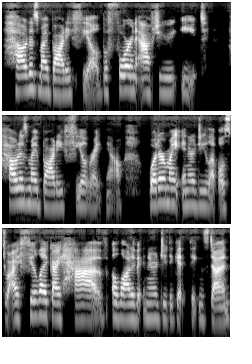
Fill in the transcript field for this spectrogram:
How does my body feel? Before and after you eat. How does my body feel right now what are my energy levels? Do I feel like I have a lot of energy to get things done?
